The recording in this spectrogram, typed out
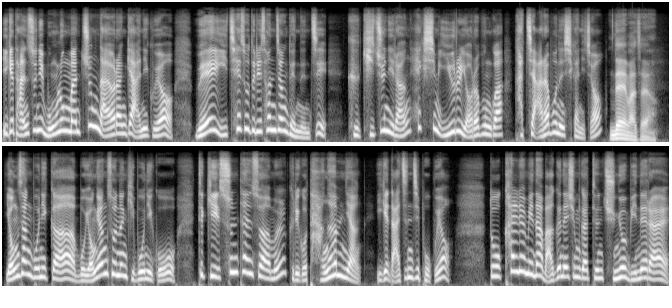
이게 단순히 목록만 쭉 나열한 게 아니고요. 왜 이 채소들이 선정됐는지 그 기준이랑 핵심 이유를 여러분과 같이 알아보는 시간이죠. 네, 맞아요. 영상 보니까 뭐 영양소는 기본이고 특히 순탄수화물 그리고 당 함량 이게 낮은지 보고요. 또 칼륨이나 마그네슘 같은 중요 미네랄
